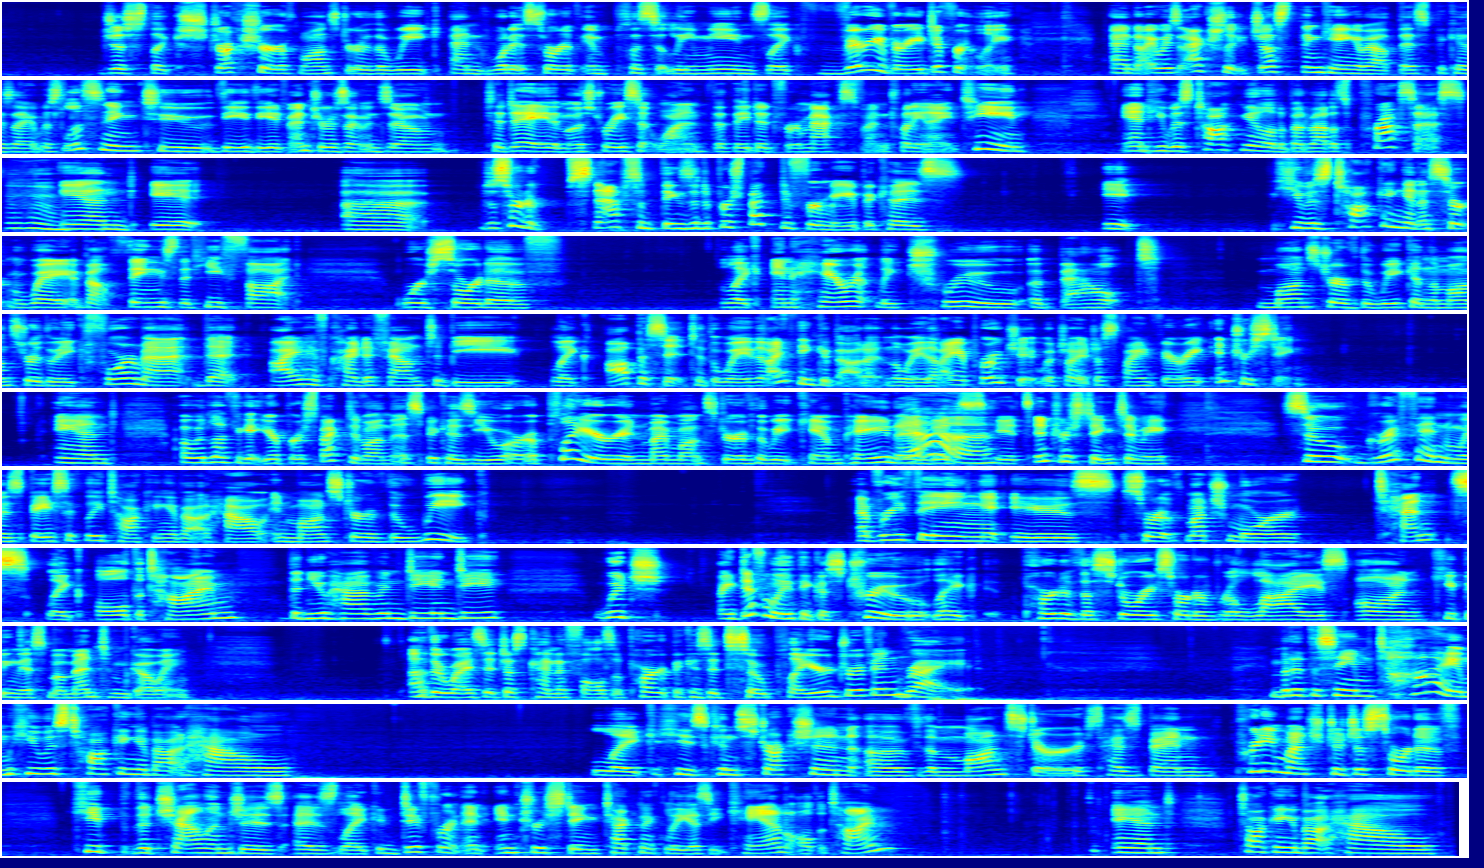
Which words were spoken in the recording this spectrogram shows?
just like structure of Monster of the Week and what it sort of implicitly means like very, very differently. And I was actually just thinking about this because I was listening to the The Adventure Zone Zone today, the most recent one that they did for Max Fun 2019, and he was talking a little bit about his process. And it uh, just sort of snapped some things into perspective for me because it he was talking in a certain way about things that he thought were sort of like inherently true about Monster of the Week and the Monster of the Week format that I have kind of found to be like opposite to the way that I think about it and the way that I approach it, which I just find very interesting. And I would love to get your perspective on this because you are a player in my Monster of the Week campaign and Yeah. it's it's interesting to me. So Griffin was basically talking about how in Monster of the Week everything is sort of much more tense like all the time than you have in D&D, which I definitely think is true. Like part of the story sort of relies on keeping this momentum going. Otherwise it just kind of falls apart because it's so player driven. Right. But at the same time, he was talking about how like his construction of the monsters has been pretty much to just sort of keep the challenges as like different and interesting technically as he can all the time. And talking about how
